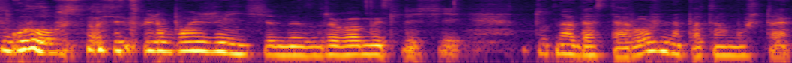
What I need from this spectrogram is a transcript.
голову сносит у любой женщины здравомыслящей. Тут надо осторожно, потому что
